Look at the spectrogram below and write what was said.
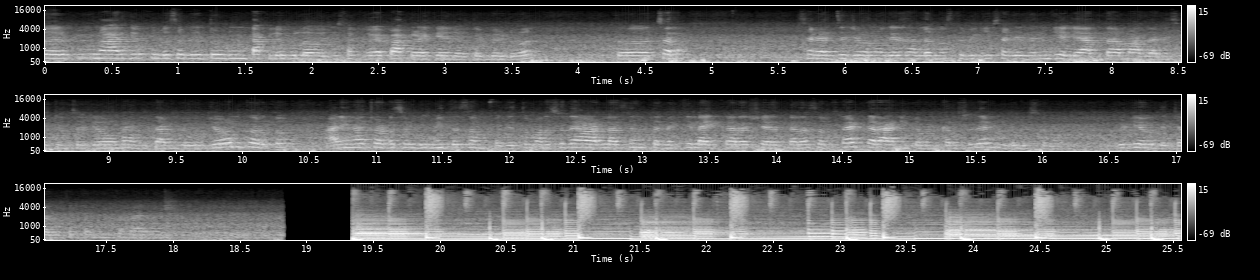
तर पिऊन अर्धे फुलं सगळे तोडून टाकले गुलाबाचे सगळ्या पाकळ्या केल्या होत्या बेडवर. तर चला. सगळ्यांचं जेवण वगैरे झालं मस्तपैकी सगळेजण गेले. आता माझा आणि सचिनचं जेवण राहिलं तर आम्ही जेवण करतो. आणि हा छोटासा व्हिडिओ मी इथं संपवते. तुम्हाला सुद्धा आवडला असेल तर नक्की लाईक करा शेअर करा सबस्क्राईब करा आणि कमेंट करा. सुद्धा व्हिडिओ व्हिडिओ उद्या चालतो.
